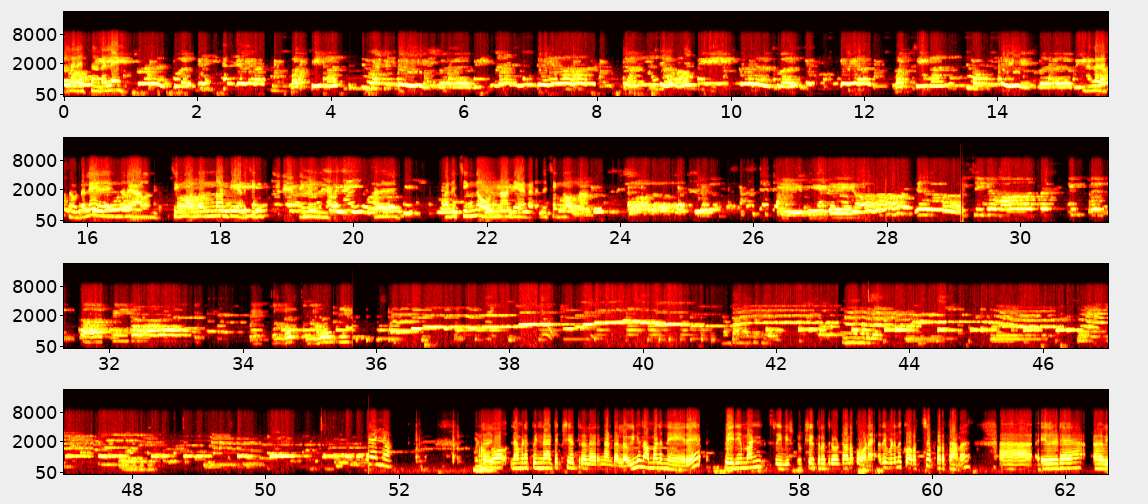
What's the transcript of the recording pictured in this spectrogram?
നല്ല രസമുണ്ടല്ലേ നല്ല അല്ലെ ഒരാളുണ്ട് ആളുണ്ട് ചിങ്ങ ഒന്ന് ഒന്നാം തീയതിയാണ്. ചിങ്ങ. അത് അത് ചിങ്ങ ഒന്നാം തീയതിയാണ്. ഇന്ന് ചിങ്ങ ഒന്നാണ്. അപ്പോ നമ്മുടെ പിന്നാട്ട് ക്ഷേത്രം എല്ലാവരും കണ്ടല്ലോ. ഇനി നമ്മൾ നേരെ പെരുമൺ ശ്രീ വിഷ്ണു ക്ഷേത്രത്തിലോട്ടാണ് പോണേ. അത് ഇവിടുന്ന് കുറച്ചപ്പുറത്താണ്. ഇവരുടെ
